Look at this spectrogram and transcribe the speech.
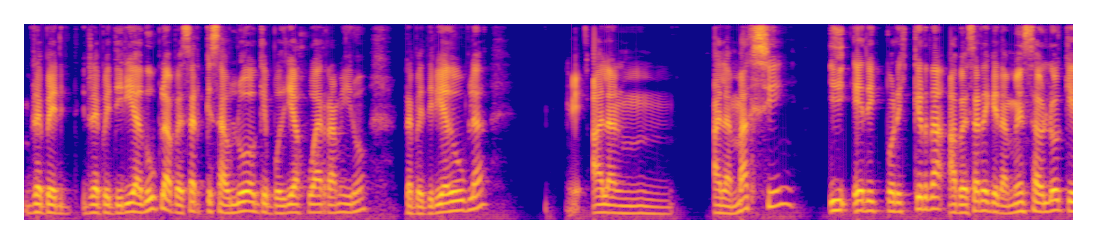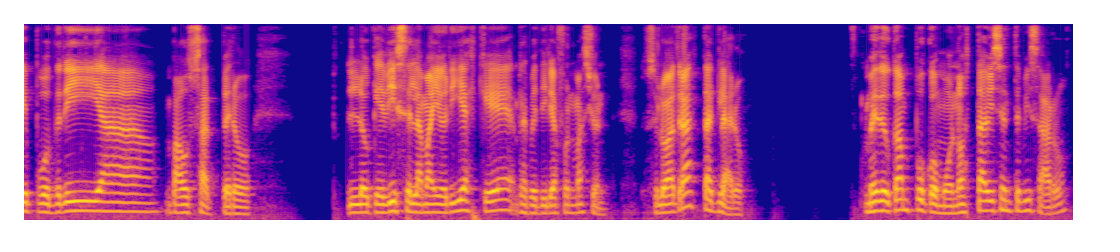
repetiría dupla, a pesar que se habló que podría jugar Ramiro. Repetiría dupla. Eh, Alan, Alan Maxi y Eric por izquierda, a pesar de que también se habló que podría Bausat, pero lo que dice la mayoría es que repetiría formación. Entonces lo de atrás está claro. Medio campo, como no está Vicente Pizarro,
